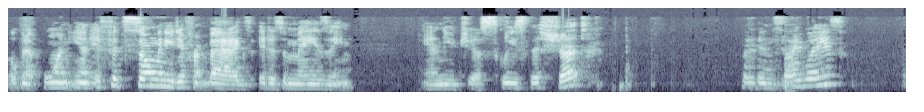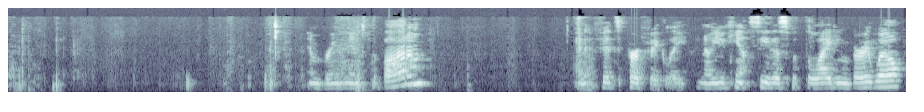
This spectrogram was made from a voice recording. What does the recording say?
open up one end. It fits so many different bags. It is amazing. And you just squeeze this shut, put it in sideways, and bring it into the bottom. And it fits perfectly. I know you can't see this with the lighting very well,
